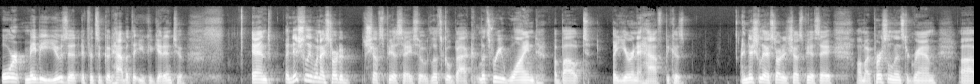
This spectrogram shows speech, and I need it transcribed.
Or maybe use it if it's a good habit that you could get into. And initially, when I started Chef's PSA, so let's go back, let's rewind about a year and a half because initially I started Chef's PSA on my personal Instagram, uh,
